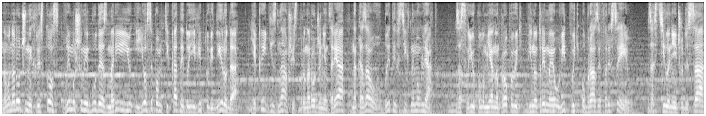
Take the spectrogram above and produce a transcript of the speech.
Новонароджений Христос вимушений буде з Марією і Йосипом тікати до Єгипту від Ірода, який, дізнавшись про народження царя, наказав вбити всіх немовлят. За свою полум'яну проповідь він отримає у відповідь образи фарисеїв, за зцілення й чудеса,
